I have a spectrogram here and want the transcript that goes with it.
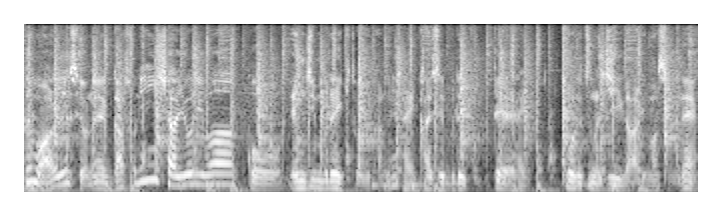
でもあれですよねガソリン車よりはこうエンジンブレーキというかね、はい。回生ブレーキってはい。強烈な G がありますよね。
